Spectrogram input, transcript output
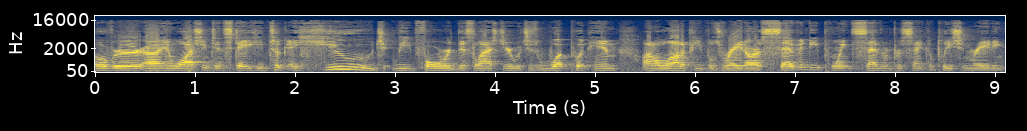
over uh, in Washington State, he took a huge leap forward this last year, which is what put him on a lot of people's radar. 70.7% completion rating,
